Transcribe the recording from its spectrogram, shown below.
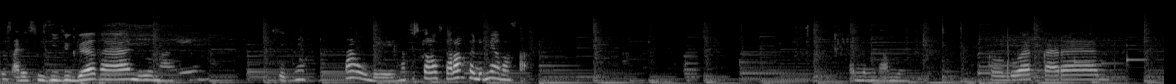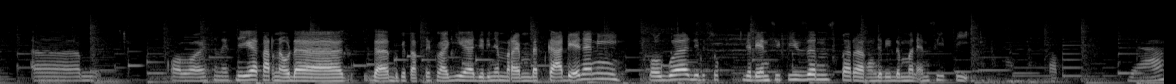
terus ada Suzy juga kan dulu main. Musiknya tahu deh. Nah terus kalau sekarang fandomnya apa sih fandom kamu. Kalau gue sekarang um, kalau SNSD ya karena udah gak begitu aktif lagi ya jadinya merembet ke adiknya nih. Kalau gue jadi jadi NCTzen sekarang jadi demen NCT ya.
